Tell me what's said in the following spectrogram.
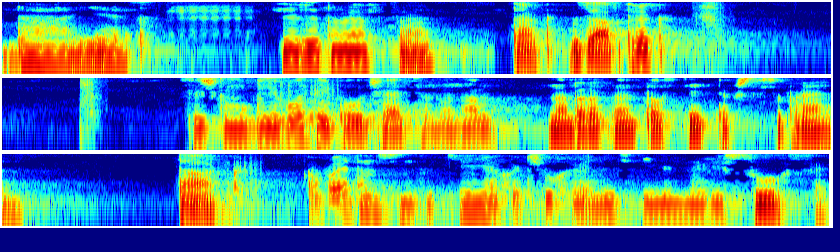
Да, yes. Фиолетовая овца. Так, завтрак. Слишком углеводный получается, но нам наоборот надо толстеть, так что все правильно. Так, в этом сундуке я хочу хранить именно ресурсы.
